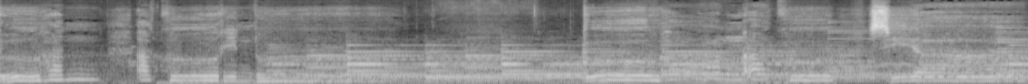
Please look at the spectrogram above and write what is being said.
Tuhan, aku rindu aku siap.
